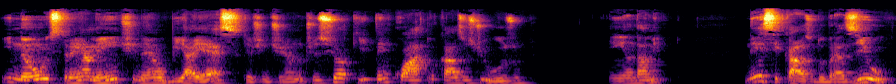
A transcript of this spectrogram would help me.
E não estranhamente, né, o BIS, que a gente já noticiou aqui, tem quatro casos de uso em andamento. Nesse caso do Brasil,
